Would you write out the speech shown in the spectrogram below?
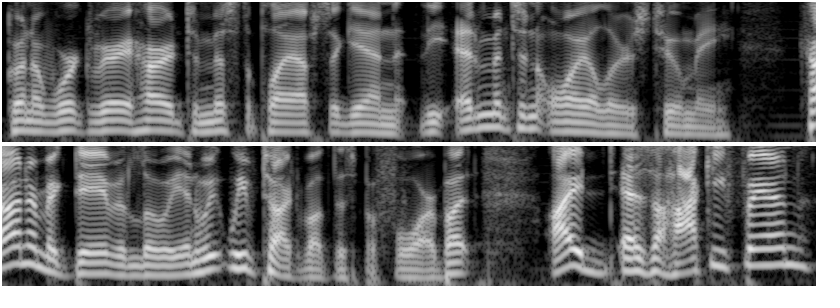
going to work very hard to miss the playoffs again. The Edmonton Oilers to me. Connor McDavid, Louis, and we, we've talked about this before, but I, as a hockey fan,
